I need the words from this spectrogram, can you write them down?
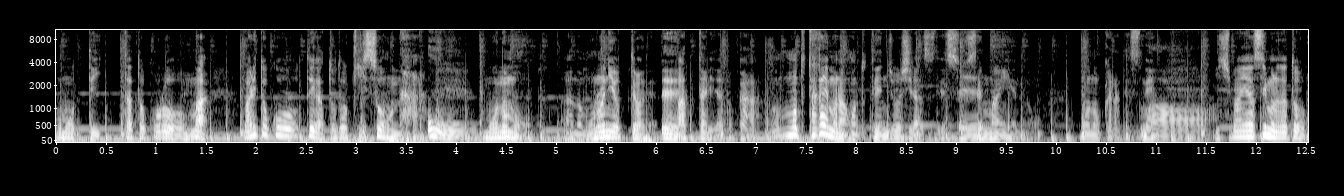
思っていったところ、えー、まあ割とこう手が届きそうなものもあのものによっては、ねえー、あったりだとかもっと高いものは本当天井知らずで数千万円のものからですね、一番安いものだと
